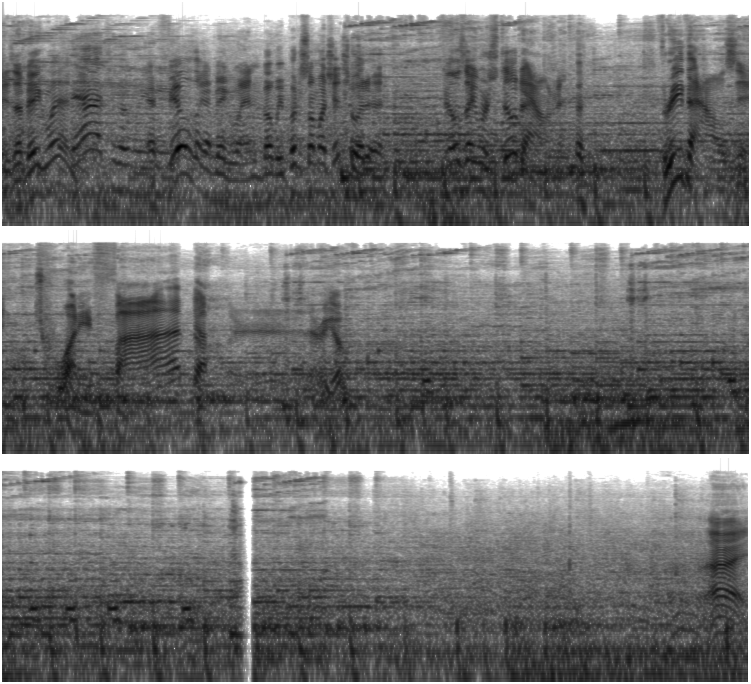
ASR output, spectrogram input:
Is a big win. That's what we It feels like a big win, but we put so much into it, it feels like we're still down. $3,025. We go. All right.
